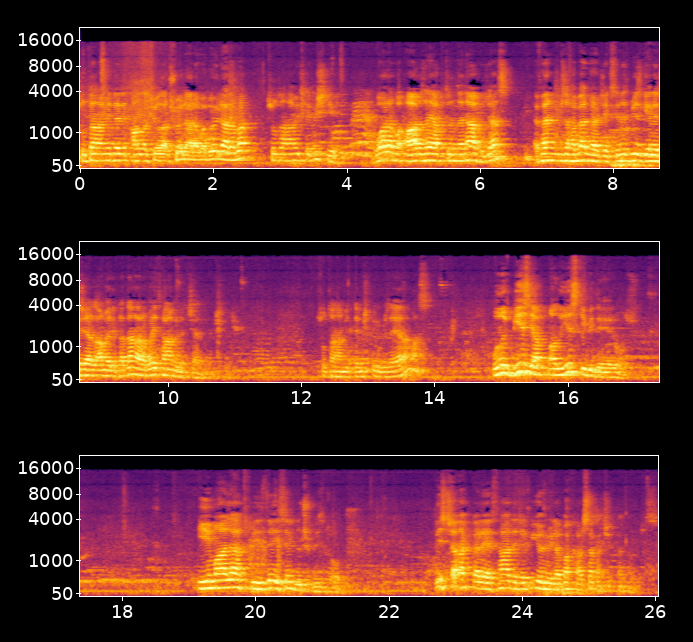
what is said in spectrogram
Sultan Hamid'e anlatıyorlar şöyle araba böyle araba. Sultan Hamid demiş ki bu araba arıza yaptığında ne yapacağız? Efendim bize haber vereceksiniz biz geleceğiz Amerika'dan arabayı tamir edeceğiz demişler. Sultan Hamid demiş ki bu bize yaramaz. Bunu biz yapmalıyız ki bir değeri olsun. İmalat bizde ise güç bizde olur. Biz Çanakkale'ye sadece bir yönüyle bakarsak açıkta kalırız.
